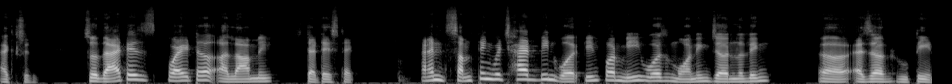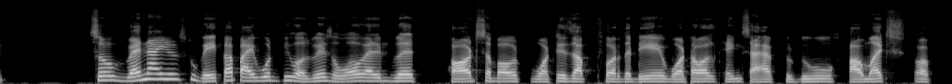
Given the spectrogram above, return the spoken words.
actually. So that is quite a alarming statistic. And something which had been working for me was morning journaling uh, as a routine. So when I used to wake up, I would be always overwhelmed with thoughts about what is up for the day, what all things I have to do, how much of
